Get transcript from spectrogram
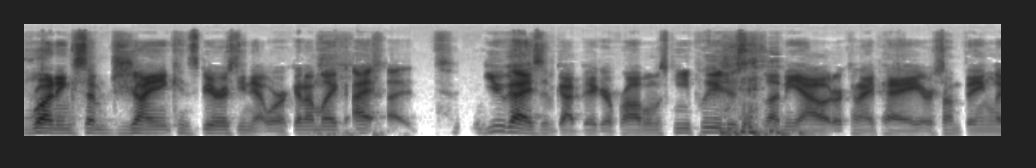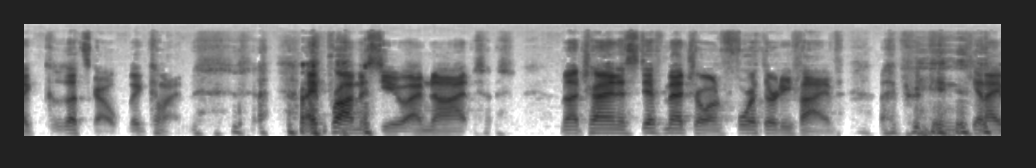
running some giant conspiracy network. And I'm like, I, I you guys have got bigger problems. Can you please just let me out or can I pay or something? Like, let's go. Like, come on. I promise you, I'm not, I'm not trying to stiff Metro on 435. I, can, can I,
